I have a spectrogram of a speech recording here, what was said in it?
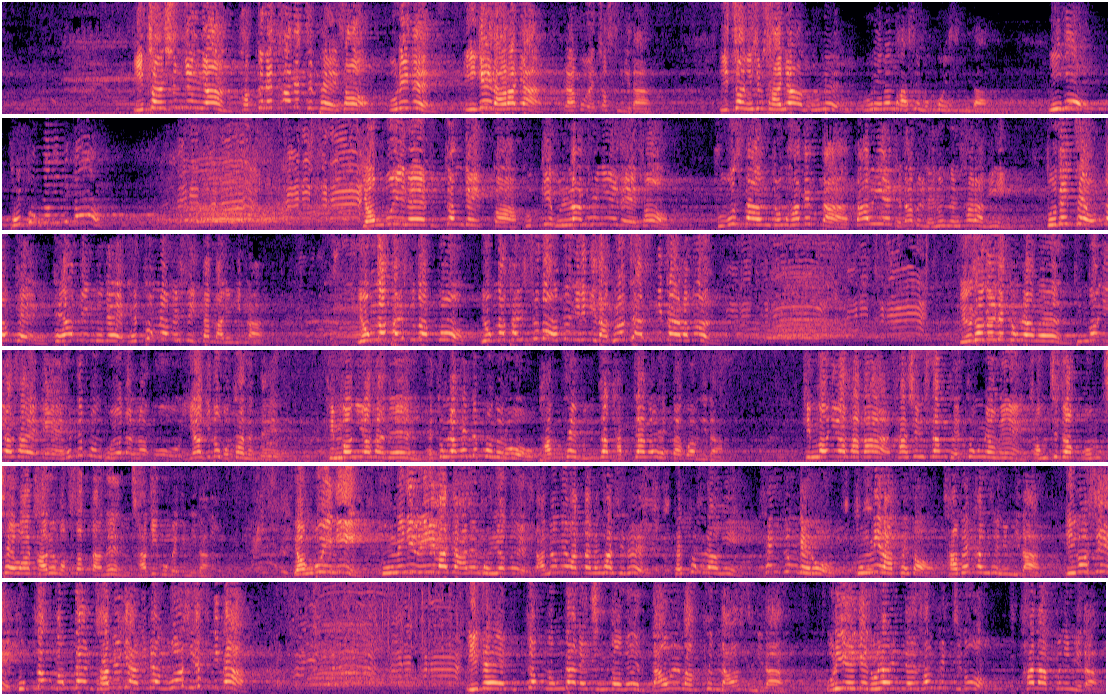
2016년 박근혜 탄핵 집회에서 우리는 이게 나라냐라고 외쳤습니다. 2024년 오늘 우리는 다시 묻고 있습니다. 이게 대통령입니까? 영부인의 국정 개입과 국기 문란 행위에 대해서 부부싸움 좀 하겠다 따위의 대답을 내놓는 사람이 도대체 어떻게 대한민국의 대통령일 수 있단 말입니까? 용납할 수도 없고 용납할 수도 없는 일입니다. 그렇지 않습니까, 여러분? 윤석열 대통령은 김건희 여사에게 핸드폰 보여달라고 이야기도 못하는데 김건희 여사는 대통령 핸드폰으로 밤새 문자 답장을 했다고 합니다. 김건희 여사가 사실상 대통령의 정치적 몸체와 다름없었다는 자기 고백입니다. 영부인이 국민이 위임하지 않은 권력을 남용해왔다는 사실을 대통령이 생중계로 국민 앞에서 자백한 셈입니다. 이것이 국정농단 자백이 아니면 무엇이겠습니까? 이제 국정농단의 증거는 나올 만큼 나왔습니다. 우리에게 놓여있는 선택지도 하나뿐입니다.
